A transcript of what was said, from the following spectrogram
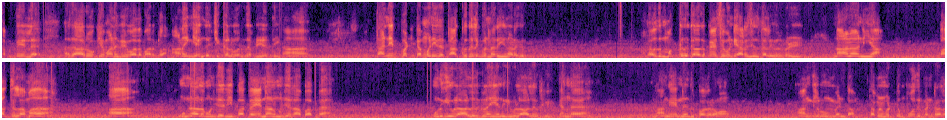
தப்பே இல்லை. அது ஆரோக்கியமான விவாதமாக இருக்கலாம். ஆனால் இங்கே எங்கே சிக்கல் வருது அப்படின்னு எடுத்தீங்கன்னா தனிப்பட்ட மனித தாக்குதல் இப்போ நிறைய நடக்குது. அதாவது மக்களுக்காக பேச வேண்டிய அரசியல் தலைவர்கள் நானா நீயா? பார்த்துலாமா ஆ முன்னால் முடிஞ்சது நீ பார்த்தா என்னால் முடிஞ்சது நான் பார்ப்பேன். உனக்கு இவ்வளோ ஆள் இருக்குன்னா எனக்கு இவ்வளோ ஆள் இருக்கு. எங்க நாங்கள் என்ன எதிர்பார்க்குறோம்? ஆங்கிலமும் வேண்டாம். தமிழ் மட்டும் போதும் என்றால்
